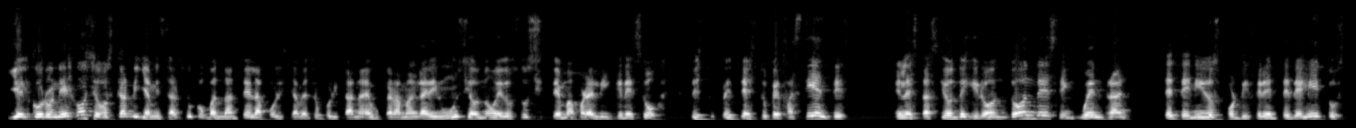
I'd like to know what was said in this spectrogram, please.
Y el coronel José Oscar Villamizar, su comandante de la Policía Metropolitana de Bucaramanga, denuncia un novedoso sistema para el ingreso de estupefacientes en la estación de Girón, donde se encuentran detenidos por diferentes delitos.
